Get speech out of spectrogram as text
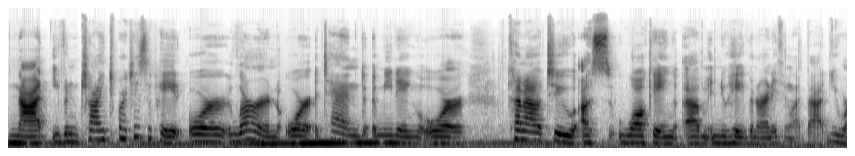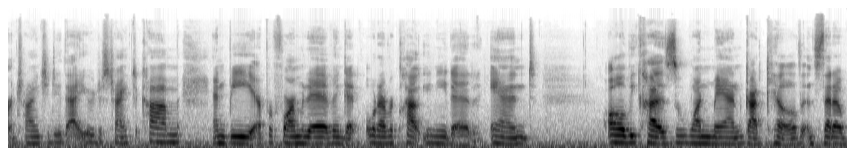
not even trying to participate or learn or attend a meeting or come out to us walking um, in New Haven or anything like that. You weren't trying to do that. You were just trying to come and be a performative and get whatever clout you needed. And all because one man got killed instead of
